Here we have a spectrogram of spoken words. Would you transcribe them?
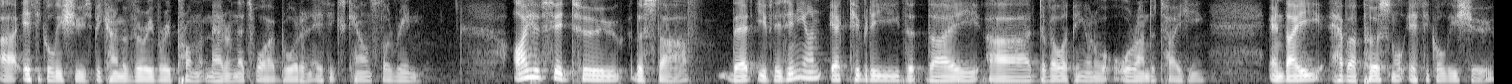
ethical issues became a very, very prominent matter and that's why I brought an ethics counsellor in. I have said to the staff that if there's any activity that they are developing or, or undertaking and they have a personal ethical issue,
